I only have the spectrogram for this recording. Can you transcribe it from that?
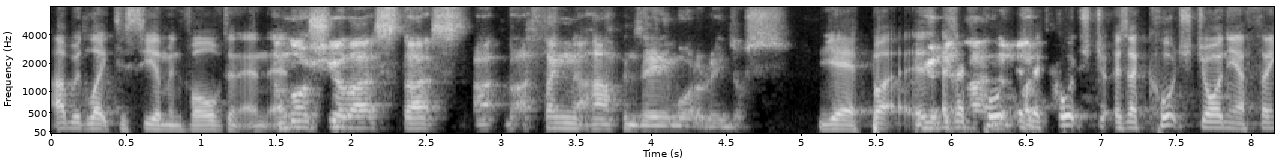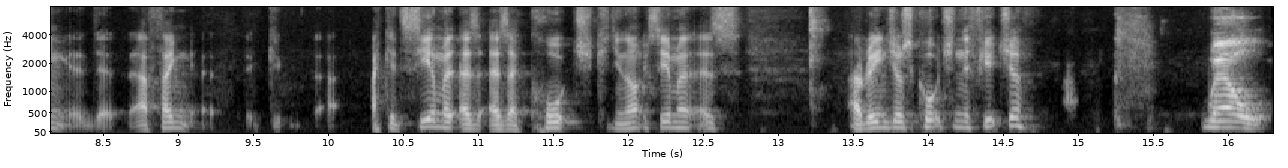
I would like to see him involved in. in, in I'm not sure that's that's a, a thing that happens anymore at Rangers. yeah, but as, as a coach, as a coach, as a coach, Johnny, I think, I think, I could see him as, as a coach. Could you not see him as a Rangers coach in the future? Well,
